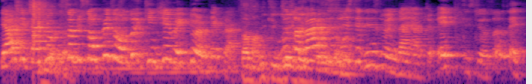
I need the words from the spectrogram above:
Gerçekten çok kısa bir sohbet oldu. İkinciye bekliyorum tekrar. Tamam Bu ikinciye sefer sizin zaman. istediğiniz menüden yapacağım. Et istiyorsanız et.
